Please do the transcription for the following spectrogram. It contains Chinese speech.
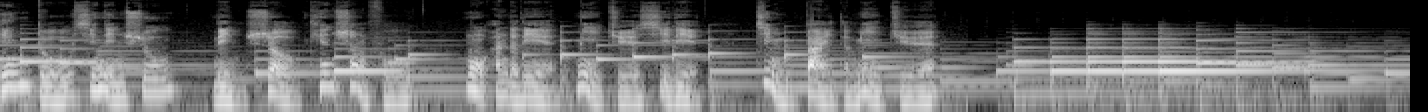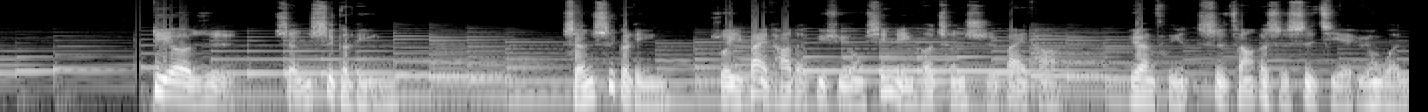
听读心灵书，领受天上福。穆安德烈秘诀系列，敬拜的秘诀。第二日，神是个灵。神是个灵，所以拜他的必须用心灵和诚实拜他。约翰福音四章二十四节原文。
